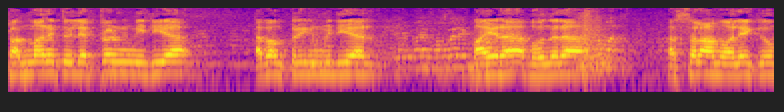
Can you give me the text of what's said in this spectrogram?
সম্মানিত ইলেকট্রনিক মিডিয়া এবং প্রিন্ট মিডিয়ার ভাইয়েরা, বোনেরা, আসসালামু আলাইকুম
